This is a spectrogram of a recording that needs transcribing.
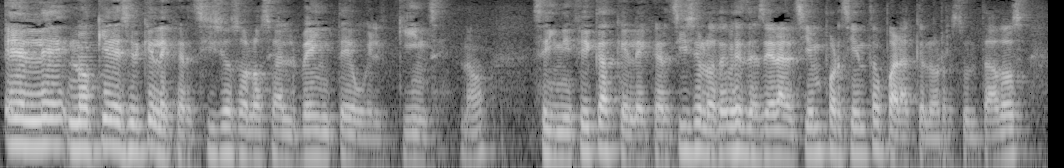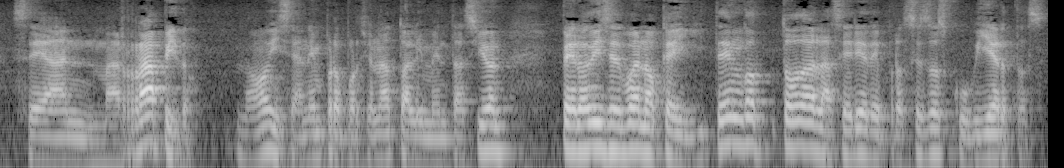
El, no quiere decir que el ejercicio solo sea el 20 o el 15, ¿no? Significa que el ejercicio lo debes de hacer al 100% para que los resultados sean más rápido, ¿no? Y sean en proporción a tu alimentación. Pero dices, bueno, ok, tengo toda la serie de procesos cubiertos,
